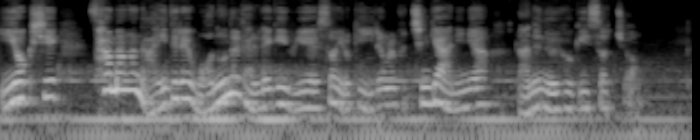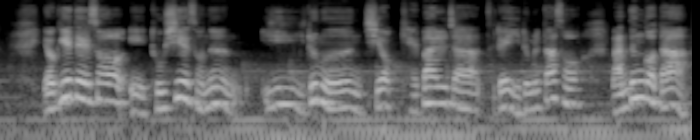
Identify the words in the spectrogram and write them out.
이 역시 사망한 아이들의 원혼을 달래기 위해서 이렇게 이름을 붙인 게 아니냐라는 의혹이 있었죠. 여기에 대해서 이 도시에서는 이 이름은 지역 개발자들의 이름을 따서 만든 거다.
